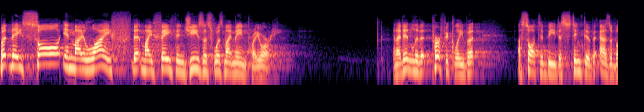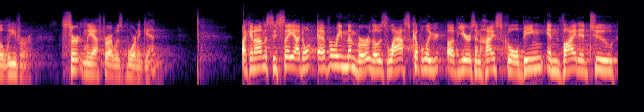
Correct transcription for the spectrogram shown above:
But they saw in my life that my faith in Jesus was my main priority. And I didn't live it perfectly, but I sought to be distinctive as a believer, certainly after I was born again. I can honestly say I don't ever remember those last couple of years in high school being invited to,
